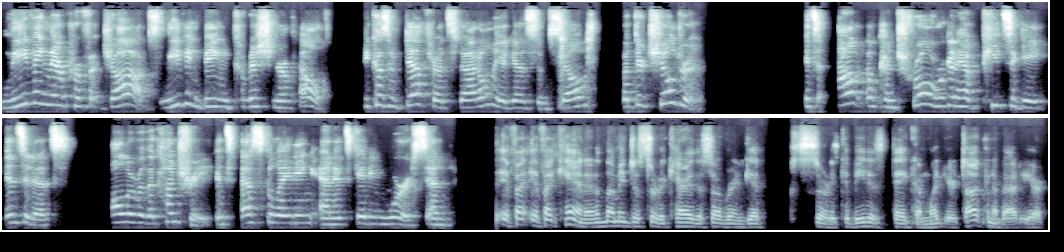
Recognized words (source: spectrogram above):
leaving their prof- jobs, leaving being commissioner of health because of death threats, not only against themselves, but their children. It's out of control. We're going to have Pizzagate incidents all over the country. It's escalating and it's getting worse. And if I if I can, and let me just sort of carry this over and get sort of Kavita's take on what you're talking about here.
